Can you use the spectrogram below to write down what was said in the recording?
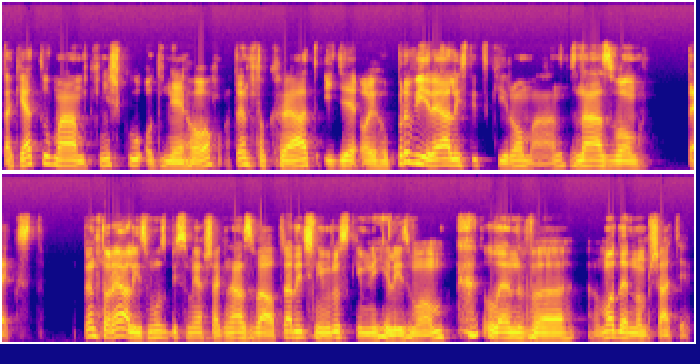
Tak ja tu mám knižku od neho a tentokrát ide o jeho prvý realistický román s názvom Text. Tento realizmus by som ja však nazval tradičným ruským nihilizmom, len v modernom šate.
